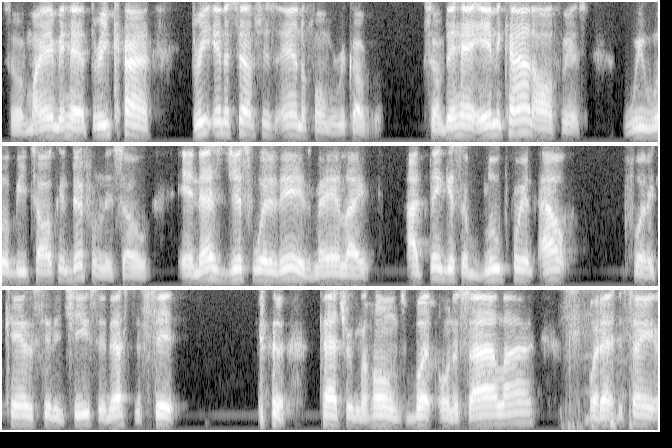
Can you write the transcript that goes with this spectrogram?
So if Miami had three kind three interceptions and a fumble recovery. So if they had any kind of offense, we would be talking differently. So, and that's just what it is, man. Like, I think it's a blueprint out for the Kansas City Chiefs, and that's to sit Patrick Mahomes but on the sideline. But at the same,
